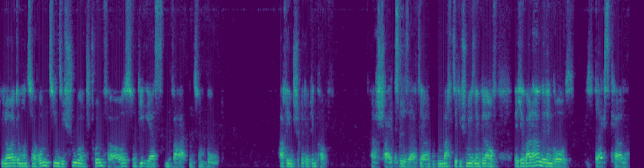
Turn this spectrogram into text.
Die Leute um uns herum ziehen sich Schuhe und Strümpfe aus und die ersten warten zum Boot. Achim schüttelt den Kopf. Ach Scheiße, sagt er und macht sich die Schnürsenkel auf. Welche Wahl haben wir denn groß? Diese Dreckskerle.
